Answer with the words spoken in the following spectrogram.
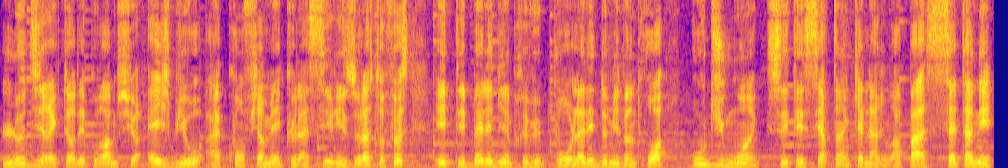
le directeur des programmes sur HBO, a confirmé que la série The Last of Us était bel et bien prévue pour l'année 2023 ou du moins c'était certain qu'elle n'arrivera pas cette année.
